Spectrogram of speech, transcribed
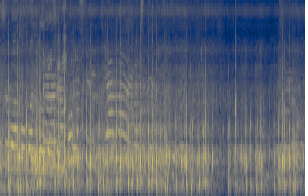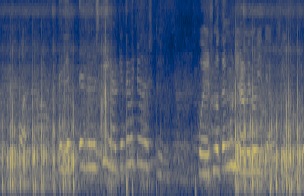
Eso lo hago cuando los no, edito. ¿Cómo se llama ¿Cuál? este youtuber? El, que- el del skin, el que tengo yo de skin. Pues no tengo ni la menor idea, lo siento.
